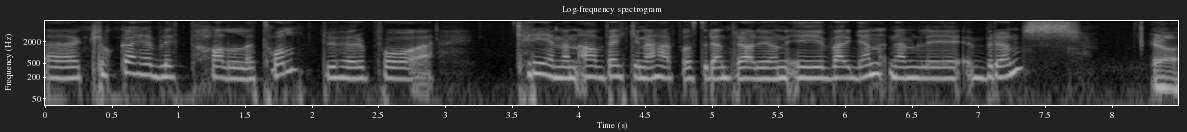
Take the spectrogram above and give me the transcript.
Eh, klokka har blitt halv tolv. Du hører på kremen av baconet her på Studentradioen i Bergen, nemlig Brunsj. Ja,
